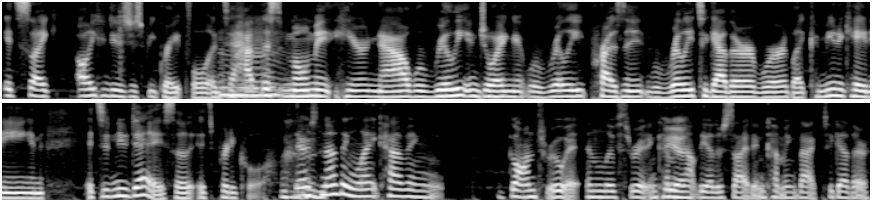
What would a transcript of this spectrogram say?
it's like all you can do is just be grateful. And to have this mm-hmm. moment here now we're really enjoying it. Mm-hmm. We're really present. We're really together. We're like communicating and it's a new day so it's pretty cool. There's nothing like having gone through it and lived through it and coming Yeah. out the other side and coming back together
